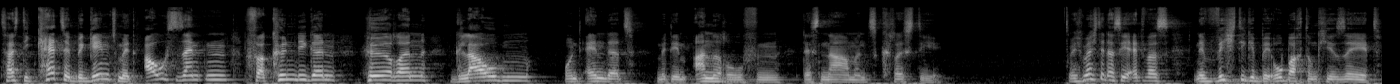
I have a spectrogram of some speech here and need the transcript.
Das heißt, die Kette beginnt mit Aussenden, Verkündigen, Hören, Glauben und endet mit dem Anrufen des Namens Christi. Ich möchte, dass ihr etwas, eine wichtige Beobachtung hier seht.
